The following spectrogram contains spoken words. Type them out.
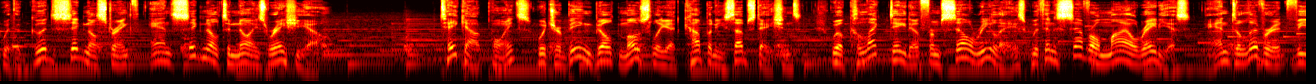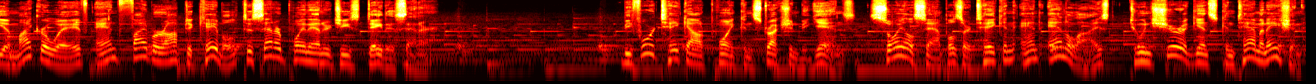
with a good signal strength and signal-to-noise ratio. Takeout points, which are being built mostly at company substations, will collect data from cell relays within a several mile radius and deliver it via microwave and fiber optic cable to CenterPoint Energy's data center. Before takeout point construction begins, soil samples are taken and analyzed to ensure against contamination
